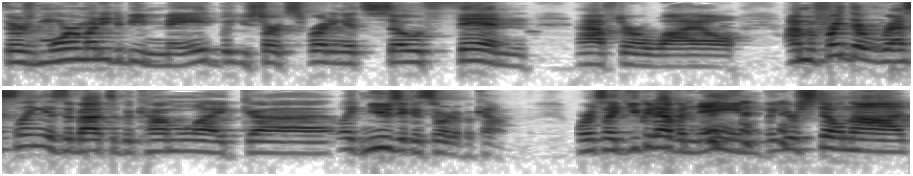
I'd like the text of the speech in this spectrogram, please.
there's more money to be made, but you start spreading it so thin after a while. I'm afraid that wrestling is about to become like uh, like music has sort of become, where it's like you could have a name, but you're still not.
